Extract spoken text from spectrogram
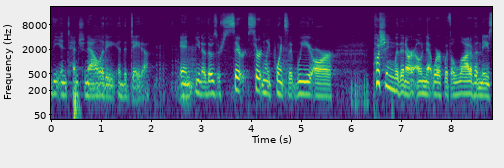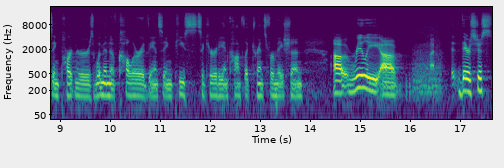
the intentionality, and the data. And you know, those are cer- certainly points that we are pushing within our own network with a lot of amazing partners, women of color advancing peace, security, and conflict transformation, uh, really, uh, there's just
